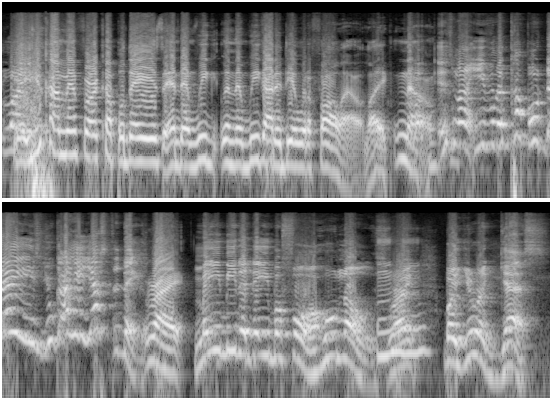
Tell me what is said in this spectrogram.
Like, Yeah, you come in for a couple days and then we and then we got to deal with a fallout. Like no, it's not even a couple days. You got here yesterday. right? Maybe the day before. Who knows, Mm-hmm. right? But you're a guest.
